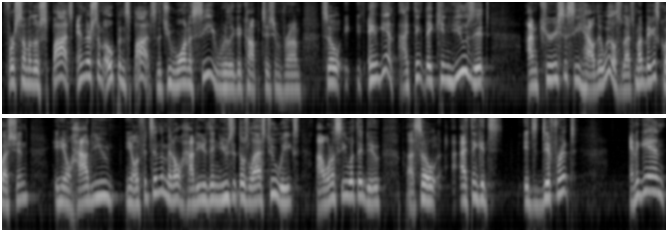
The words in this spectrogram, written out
for some of those spots. And there's some open spots that you want to see really good competition from. So, and again, I think they can use it. I'm curious to see how they will. So that's my biggest question. You know, how do you, you know, if it's in the middle, how do you then use it those last two weeks? I want to see what they do. Uh, so I think it's it's different and again,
